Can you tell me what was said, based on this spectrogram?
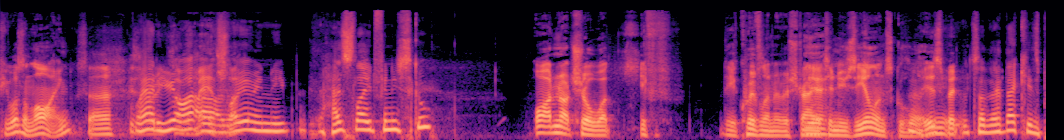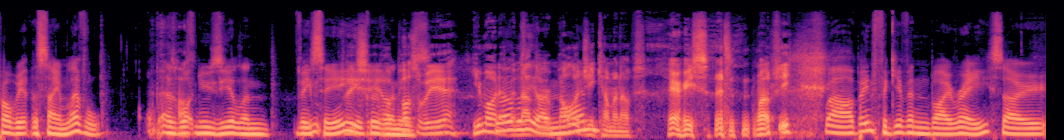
he wasn't lying. So Well, how do you? I, I, I mean, he, has Slade finished school? well, I'm not sure what if the equivalent of Australia Yeah. to New Zealand school is, but so that, that kid's probably at the same level as what New Zealand VCE, VCR, equivalent is. possibly, yeah. you might Well, have another apology nine? coming up very soon. well, she, Well, I've been forgiven by Ree, so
